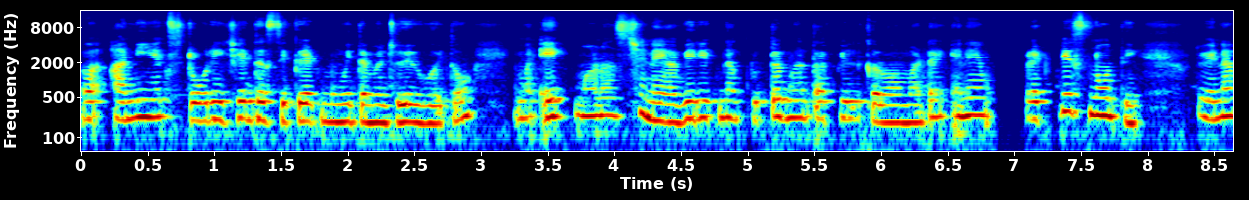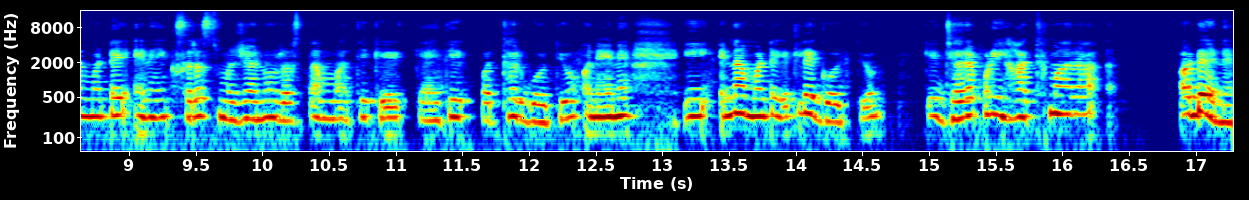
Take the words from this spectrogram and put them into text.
હવે આની એક સ્ટોરી છે ધ સિક્રેટ મૂવી તમે જોયું હોય તો. એમાં એક માણસ છે ને આવી રીતના કૃતજ્ઞતા ફીલ કરવા માટે એને પ્રેક્ટિસ નહોતી. તો એના માટે એણે એક સરસ મજાનો રસ્તામાંથી કે ક્યાંયથી એક પથ્થર ગોત્યો અને એને એ એના માટે એટલે ગોત્યો કે જ્યારે પણ એ હાથમાં અડે ને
